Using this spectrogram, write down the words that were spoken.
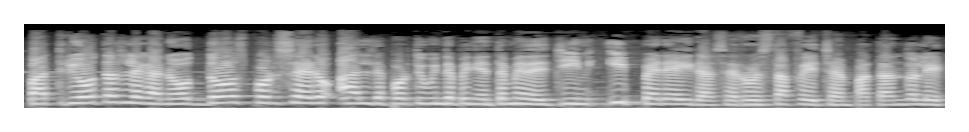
Patriotas le ganó 2 por 0 al Deportivo Independiente Medellín y Pereira cerró esta fecha empatándole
